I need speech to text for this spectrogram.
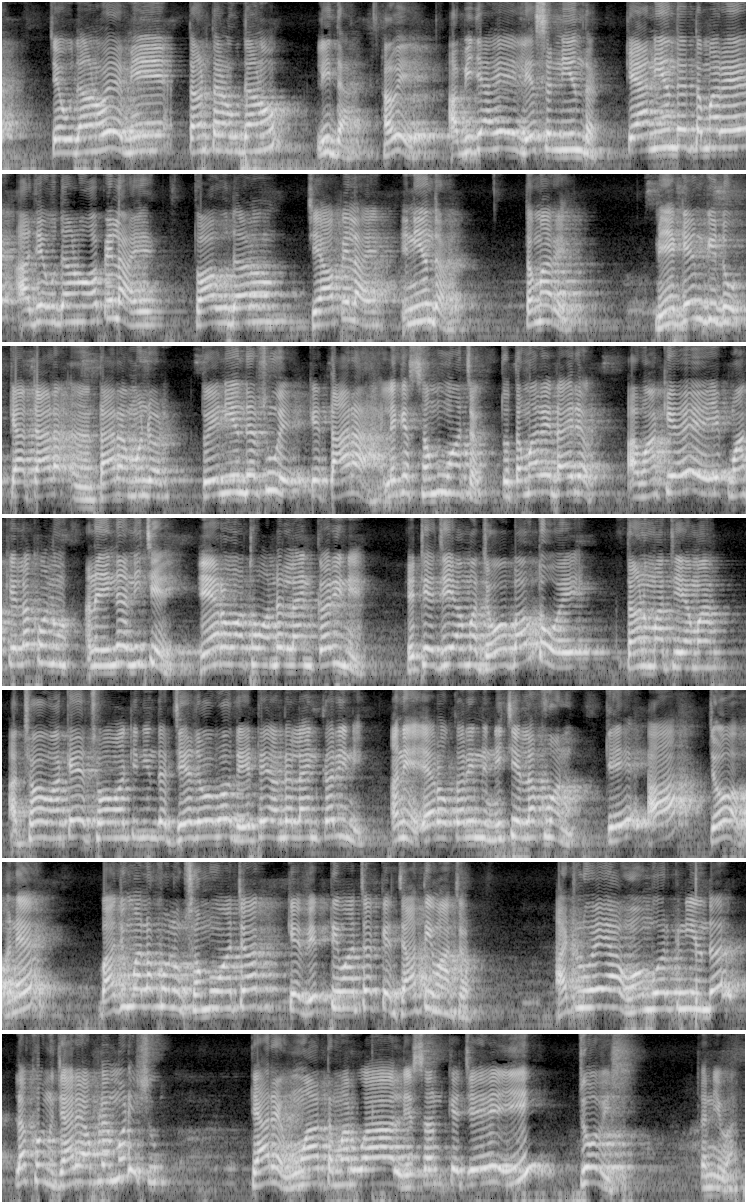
જે ઉદાહરણો હોય, મેં ત્રણ ત્રણ ઉદાહરણો લીધા. હવે આ બીજા છે લેસનની અંદર. કે આની અંદર તમારે આ જે ઉદાહરણો આપેલા છે, તો આ ઉદાહરણો જે આપેલા છે, એની અંદર તમારે મેં કેમ કીધું કે આ તારા તારા મંડળ, તો એની અંદર શું છે કે તારા, એટલે કે સમૂહવાચક તો તમારે ડાયરેક્ટ આ વાક્ય હે એક વાક્ય લખવાનું અને એના નીચે એરો અથવા અંડરલાઈન કરીને એટલે જે આમાં જવાબ આવતો હોય, ત્રણમાંથી આમાં આ છ વાંકે, છ વાંકીની અંદર જે જવાબ આવતો હેઠે અંડરલાઈન કરીને અને એરો કરીને નીચે લખવાનું કે આ જવાબ અને બાજુમાં લખવાનું સમૂહ વાંચક કે વ્યક્તિ વાંચક કે જાતિ વાંચક આટલું એ આ હોમવર્કની અંદર લખવાનું. જ્યારે આપણે મળીશું, ત્યારે હું આ તમારું આ લેસન કે જે એ જોવીશ ધન્યવાદ.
